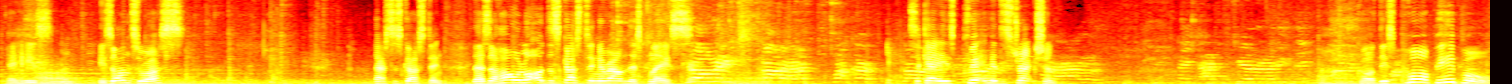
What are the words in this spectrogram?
Okay, he's he's on to us. That's disgusting. There's a whole lot of disgusting around this place. It's okay, he's creating a distraction. Oh god, these poor people.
